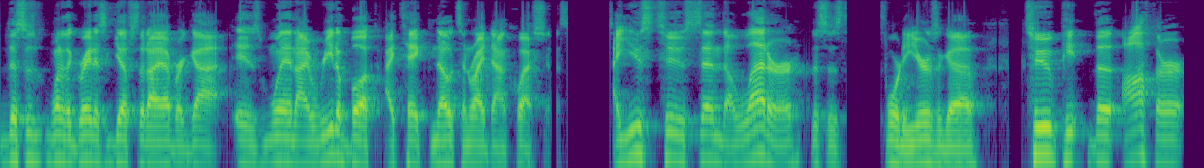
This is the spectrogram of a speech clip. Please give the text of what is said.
This is one of the greatest gifts that I ever got is when I read a book, I take notes and write down questions. I used to send a letter, this is 40 years ago, to pe- the author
